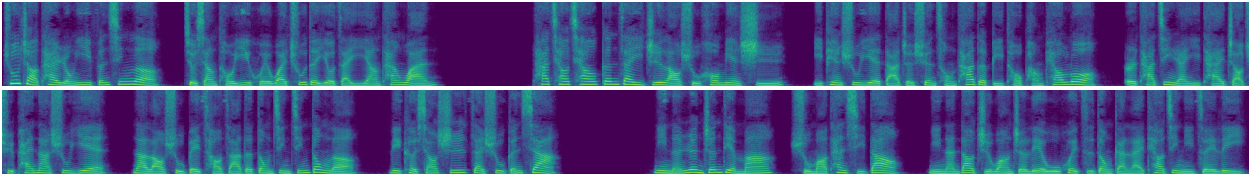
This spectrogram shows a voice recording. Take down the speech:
猪爪太容易分心了，就像头一回外出的幼崽一样贪玩。他悄悄跟在一只老鼠后面时，一片树叶打着旋从他的鼻头旁飘落，而他竟然一抬爪去拍那树叶。那老鼠被嘈杂的动静惊动了，立刻消失在树根下。你能认真点吗？鼠毛叹息道：“你难道指望着猎物会自动赶来跳进你嘴里？”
